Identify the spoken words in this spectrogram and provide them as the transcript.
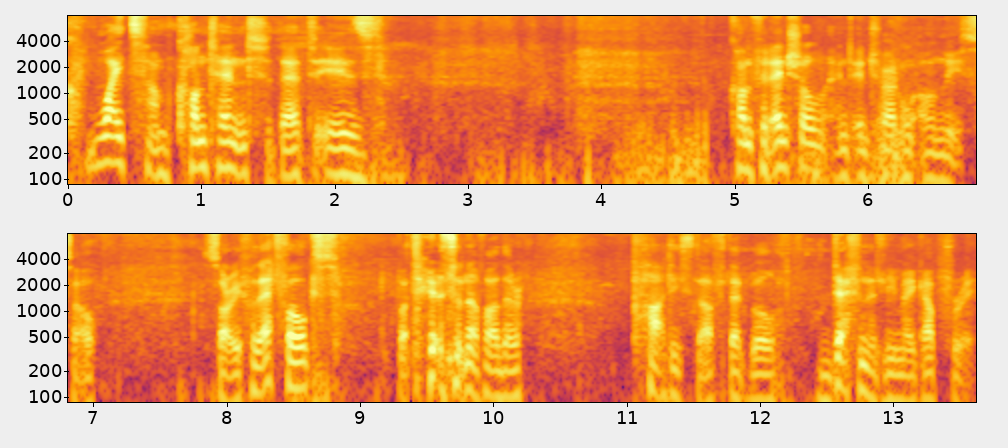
quite some content that is confidential and internal only so sorry for that folks but there's enough other party stuff that will definitely make up for it.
